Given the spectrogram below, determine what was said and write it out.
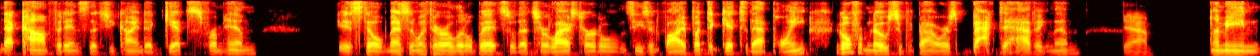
that confidence that she kind of gets from him is still messing with her a little bit. So that's her last hurdle in season five. But to get to that point, go from no superpowers back to having them. Yeah. I mean,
